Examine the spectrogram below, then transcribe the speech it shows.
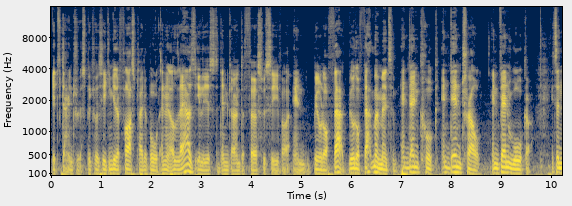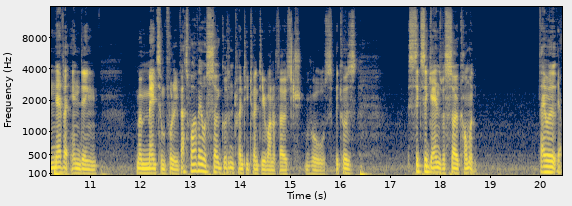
it's dangerous because he can get a fast play to ball and it allows Ilias to then go into first receiver and build off that, build off that momentum, and then Cook, and then Trell, and then Walker. It's a never ending momentum footy. That's why they were so good in 2021 of those ch- rules because six agains were so common. They were Yep.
